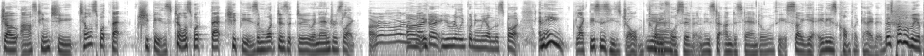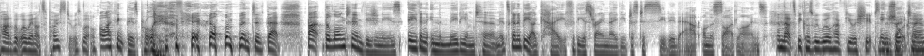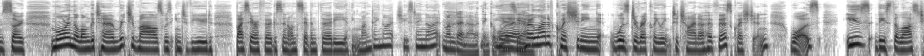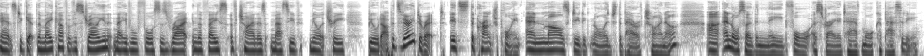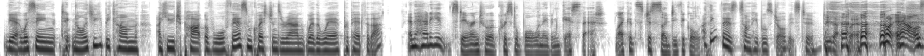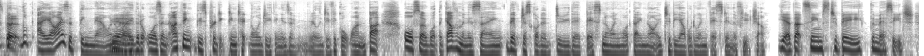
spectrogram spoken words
Joe asked him to tell us what that ship is. Tell us what that ship is and what does it do? And Andrew's like, I don't know. Oh, I don't. You're really putting me on the spot. And he, like, this is his job Yeah. 24 7 is to understand all of this. So, yeah, it is complicated. There's probably a part of it where we're not supposed to as well. Oh, I think there's probably a fair element of that. But the long term vision is, even in the medium term, it's going to be okay for the Australian Navy just to sit it out on the sidelines. And that's because we will have fewer ships in the short term. So more in the longer term. Richard Marles was interviewed by Sarah Ferguson on 7.30, I think Monday night, Tuesday night. Monday night, I think it was. Yeah, Yeah. her line of questioning was directly linked to China. Her first question was Is this the last chance to get the makeup of Australian naval forces right in the face of China's massive military build up? It's very direct. It's the crunch point, and Marles did acknowledge the power of China uh, and also the need for Australia to have more capacity. Yeah, we're seeing technology become a huge part of warfare. Some questions around whether we're prepared for that. And how do you stare into a crystal ball and even guess that? Like, it's just so difficult. I think there's some people's job is to do that, Claire. Not ours, but, But look, AI is a thing now in Yeah. a way that it wasn't. I think this predicting technology thing is a really difficult one. But also, what the government is saying, they've just got to do their best knowing what they know to be able to invest in the future. yeah, that seems to be the message.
